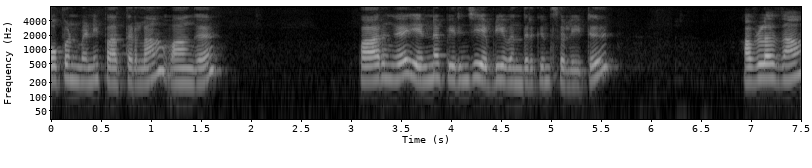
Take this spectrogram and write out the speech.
ஓப்பன் பண்ணி பார்த்துடலாம் வாங்க. பாருங்கள் எண்ணெய் பிரிஞ்சு எப்படி வந்திருக்குன்னு சொல்லிட்டு. அவ்வளோதான்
